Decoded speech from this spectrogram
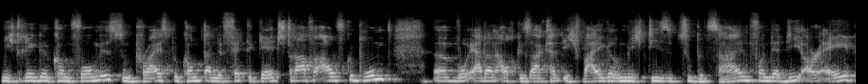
nicht regelkonform ist und Price bekommt dann eine fette Geldstrafe aufgebrummt, äh, wo er dann auch gesagt hat, ich weigere mich, diese zu bezahlen von der DRA.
